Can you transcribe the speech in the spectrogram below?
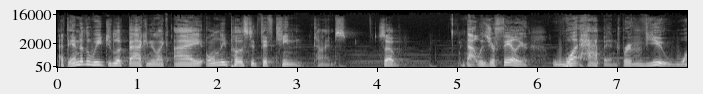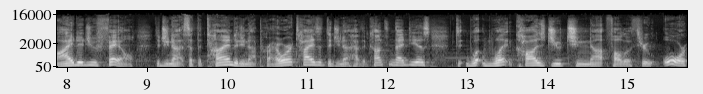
at the end of the week, you look back and you're like, I only posted 15 times. So that was your failure. What happened? Review. Why did you fail? Did you not set the time? Did you not prioritize it? Did you not have the content ideas? Did, what what caused you to not follow through? Or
